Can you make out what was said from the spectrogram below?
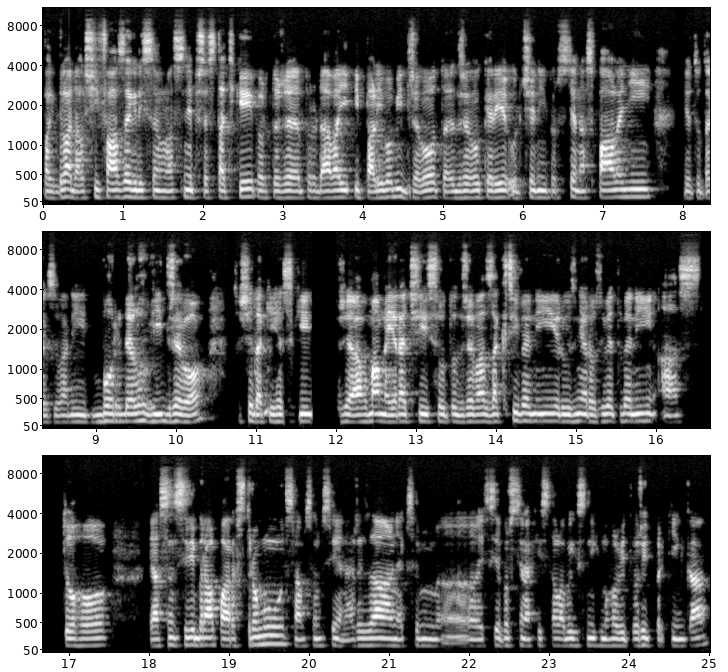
Pak byla další fáze, kdy jsem vlastně přes taťky, protože prodávají i palivový dřevo, to je dřevo, který je určený prostě na spálení, je to takzvaný bordelový dřevo, což je mhm. taky hezký, že já ho mám nejradši, jsou to dřeva zakřivený, různě rozvětvený a z toho já jsem si vybral pár stromů, sám jsem si je nařezal, nějak jsem uh, si je prostě nachystal, abych z nich mohl vytvořit prkínka.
